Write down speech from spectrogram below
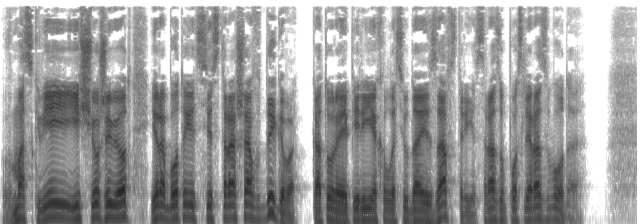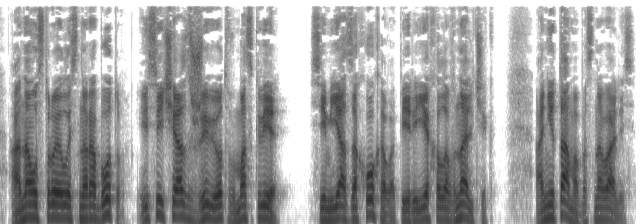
В Москве еще живет и работает сестра Шавдыгова, которая переехала сюда из Австрии сразу после развода. Она устроилась на работу и сейчас живет в Москве. Семья Захохова переехала в Нальчик. Они там обосновались,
